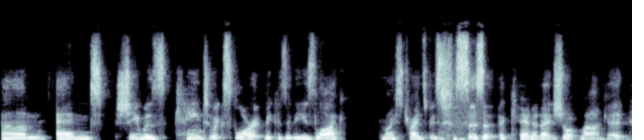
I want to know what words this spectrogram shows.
Um, and she was keen to explore it because it is like most trades businesses a candidate short market.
